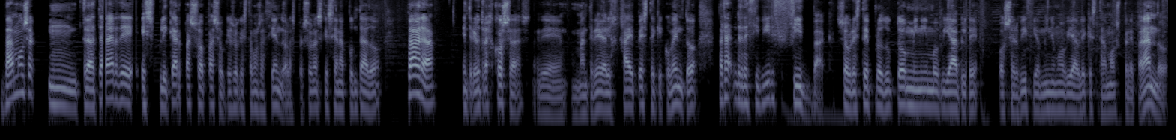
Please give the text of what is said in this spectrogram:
vamos a mm, tratar de explicar paso a paso qué es lo que estamos haciendo a las personas que se han apuntado para entre otras cosas, de mantener el hype este que comento, para recibir feedback sobre este producto mínimo viable o servicio mínimo viable que estamos preparando.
